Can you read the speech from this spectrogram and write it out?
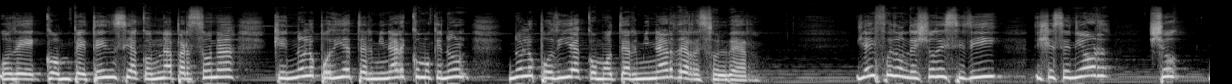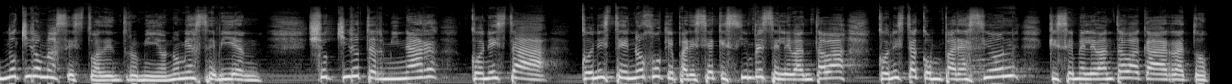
o de competencia con una persona que no lo podía terminar, como que no, no lo podía como terminar de resolver. Y ahí fue donde yo decidí, dije, Señor, yo no quiero más esto adentro mío, no me hace bien. Yo quiero terminar con esta con este enojo que parecía que siempre se levantaba, con esta comparación que se me levantaba cada rato.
